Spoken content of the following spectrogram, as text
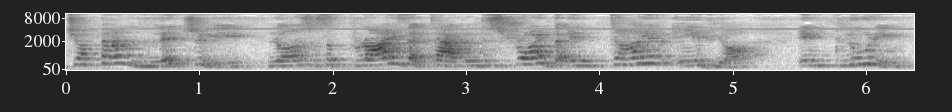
Japan literally launched a surprise attack and destroyed the entire area, including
